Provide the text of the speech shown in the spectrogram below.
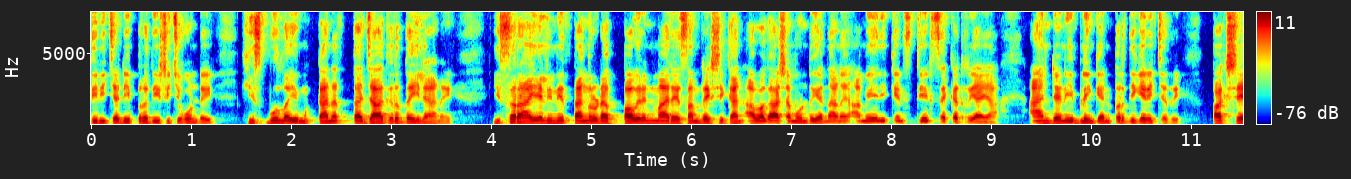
തിരിച്ചടി പ്രതീക്ഷിച്ചുകൊണ്ട് ഹിസ്ബുള്ളയും കനത്ത ജാഗ്രതയിലാണ്. ഇസ്രായേലിന് തങ്ങളുടെ പൗരന്മാരെ സംരക്ഷിക്കാൻ അവകാശമുണ്ട് എന്നാണ് അമേരിക്കൻ സ്റ്റേറ്റ് സെക്രട്ടറിയായ ആന്റണി ബ്ലിങ്കൻ പ്രതികരിച്ചത്. പക്ഷേ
